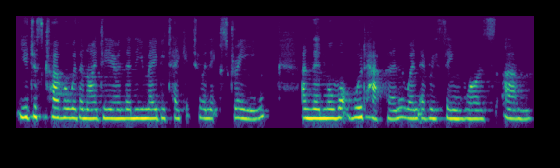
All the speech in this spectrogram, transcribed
you just travel with an idea and then you maybe take it to an extreme. And then, well, what would happen when everything was, um,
